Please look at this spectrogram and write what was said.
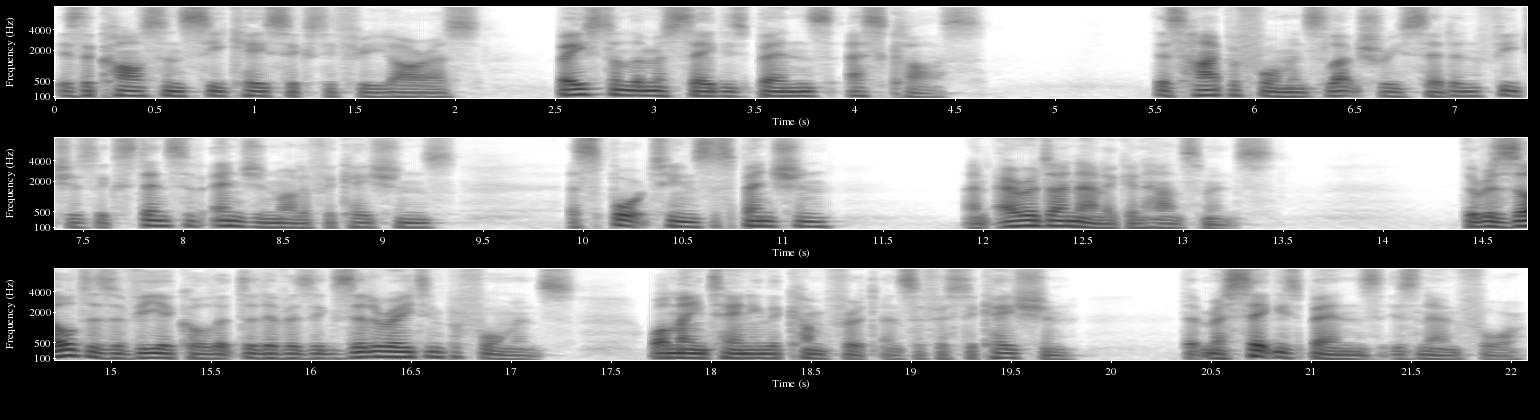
is the Carlsson CK63 RS, based on the Mercedes-Benz S-Class. This high-performance luxury sedan features extensive engine modifications, a sport-tuned suspension, and aerodynamic enhancements. The result is a vehicle that delivers exhilarating performance while maintaining the comfort and sophistication that Mercedes-Benz is known for.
